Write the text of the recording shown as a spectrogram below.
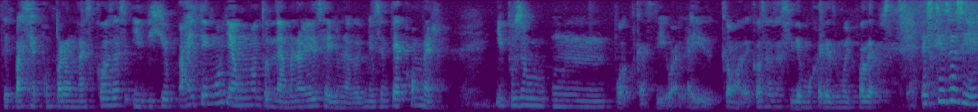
te pasé a comprar unas cosas y dije, ay, tengo ya un montón de hambre, no había desayunado y me senté a comer y puse un, podcast igual, ahí como de cosas así de mujeres muy poderosas. Es que eso sí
